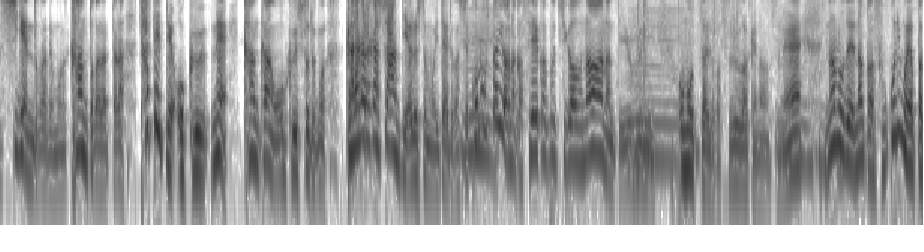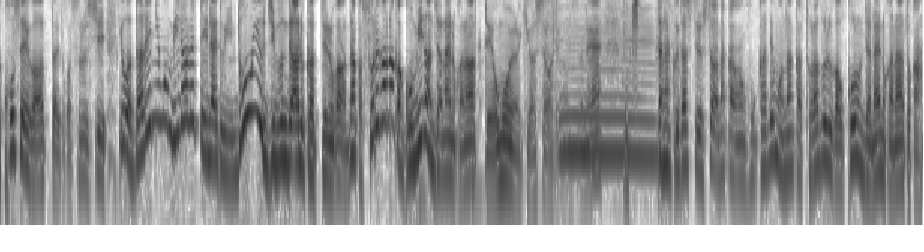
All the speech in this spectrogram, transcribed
資源とかでも缶とかだったら立てておく。ねカンカンを置く人とかもガラガラガシャンってやる人もいたりとかしてこの2人はなんか性格違うなーなんていうふうに思ったりとかするわけなんですね。なのでなんかそこにもやっぱり個性があったりとかするし要は誰にも見られていない時にどういう自分であるかっていうのがなんかそれがなんかゴミなんじゃないのかなって思うような気がしたわけなんですよね。もう汚く出してる人はなんか他でもなんかトラブルが起こるんじゃないのかなとか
